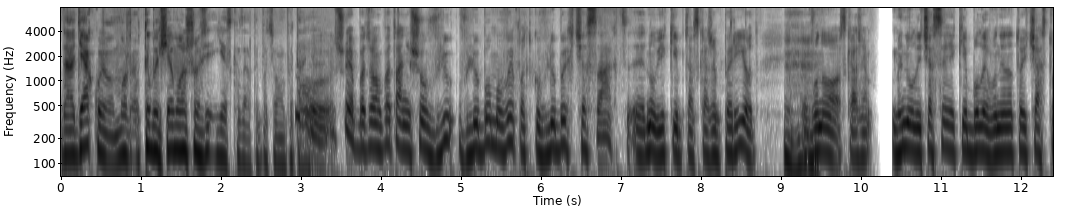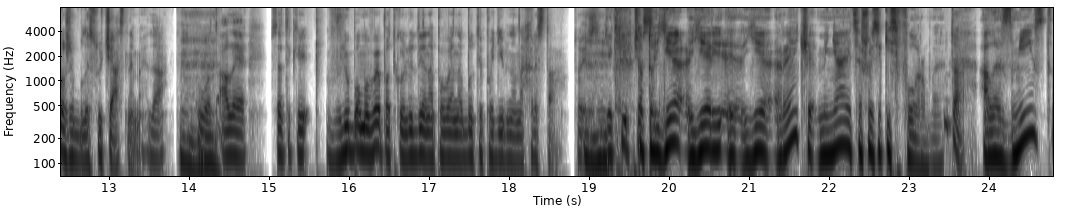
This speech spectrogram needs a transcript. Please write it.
Да, дякую. Може, в тебе ще може щось є сказати по цьому питанню? Ну, що я по цьому питанню, що в, лю, в будь-якому випадку, в будь-яких часах, це, ну, який там, скажімо, період, Мгм. воно, скажімо, минулі часи, які були, вони на той час теж були сучасними. Да? Мгм. От, але все-таки в будь-якому випадку людина повинна бути подібна на Христа. Тобто, Мгм. які б часи. Тобто є, є, є речі, міняються щось, якісь форми, Ну, так, але зміст,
